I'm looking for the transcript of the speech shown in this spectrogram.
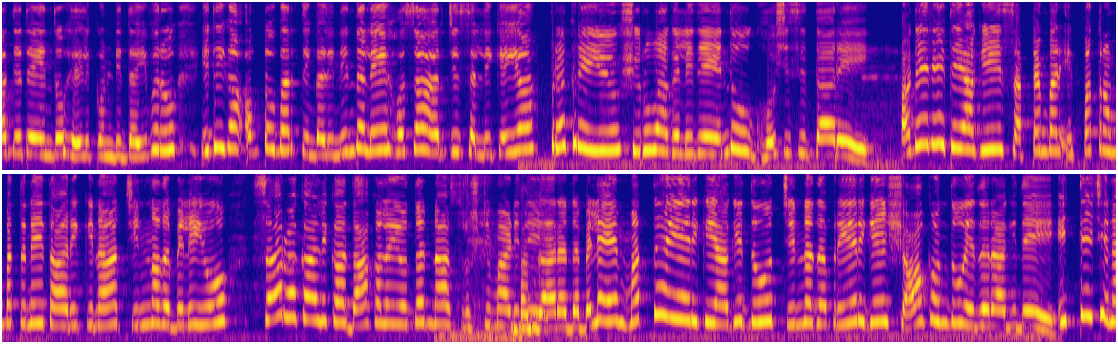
ಆದ್ಯತೆ ಎಂದು ಹೇಳಿಕೊಂಡಿದ್ದ ಇವರು, ಇದೀಗ ಅಕ್ಟೋಬರ್ ತಿಂಗಳಿನಿಂದಲೇ ಹೊಸ ಅರ್ಜಿ ಸಲ್ಲಿಕೆಯ ಪ್ರಕ್ರಿಯೆಯು ಶುರುವಾಗಲಿದೆ ಎಂದು ಘೋಷಿಸಿದ್ದಾರೆ. ಅದೇ ರೀತಿಯಾಗಿ ಸೆಪ್ಟೆಂಬರ್ ಇಪ್ಪತ್ತೊಂಬತ್ತನೇ ತಾರೀಕಿನ ಚಿನ್ನದ ಬೆಲೆಯು ಸಾರ್ವಕಾಲಿಕ ದಾಖಲೆಯೊಂದನ್ನ ಸೃಷ್ಟಿ ಮಾಡಿದೆ. ಬಂಗಾರದ ಬೆಲೆ ಮತ್ತೆ ಏರಿಕೆಯಾಗಿದ್ದು ಚಿನ್ನದ ಪ್ರಿಯರಿಗೆ ಶಾಕ್ ಒಂದು ಎದುರಾಗಿದೆ. ಇತ್ತೀಚಿನ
